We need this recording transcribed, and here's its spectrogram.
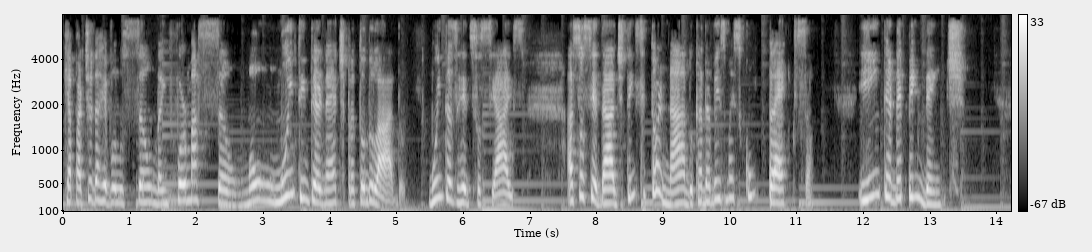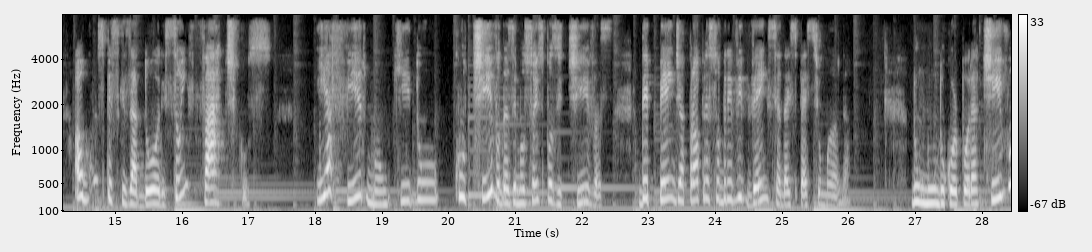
que a partir da revolução da informação, muita internet para todo lado, muitas redes sociais, a sociedade tem se tornado cada vez mais complexa e interdependente. Alguns pesquisadores são enfáticos e afirmam que do cultivo das emoções positivas depende a própria sobrevivência da espécie humana. No mundo corporativo,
